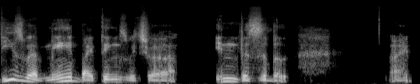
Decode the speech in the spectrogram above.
these were made by things which were invisible, right?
